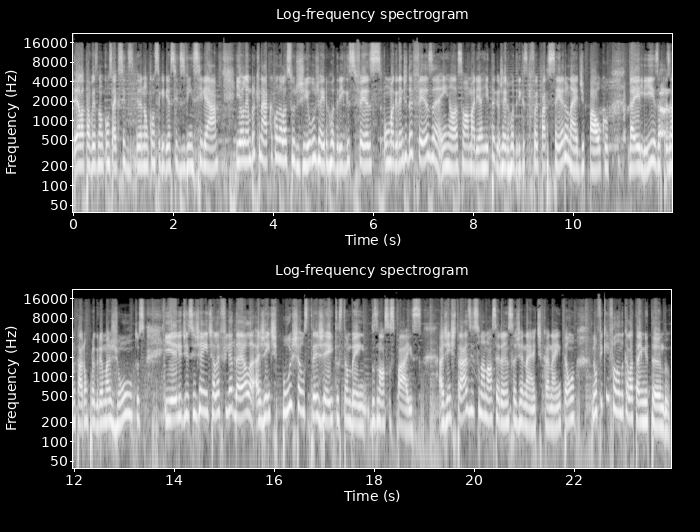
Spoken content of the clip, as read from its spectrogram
ela talvez não consegue se não conseguiria se desvencilhar. E eu lembro que na época quando ela surgiu, o Jair Rodrigues fez uma grande defesa em relação a Maria Rita, Jair Rodrigues que foi parceiro, né, de palco da Elis, apresentaram um programa juntos. E ele disse: gente, ela é filha dela. A gente puxa os trejeitos também dos nossos pais. A gente traz isso na nossa herança genética, né? Então, não fiquem falando que ela tá imitando.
